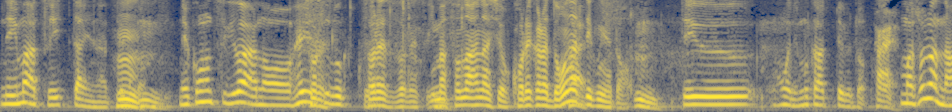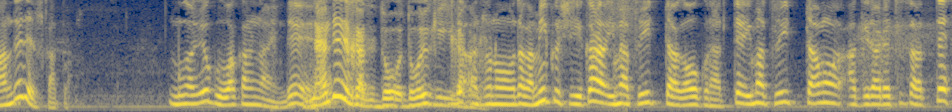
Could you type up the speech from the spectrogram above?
で今はツイッターになってると、でこの次はあのフェイスブックそれですそれです。今その話をこれからどうなっていくんやと、っていう方に向かってると、はい。まあそれはなんでですかと。僕はよく分からないんで。なんでですかってどうどういう聞き方そのだからミクシーから今ツイッターが多くなって今ツイッターも飽きられつつあって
